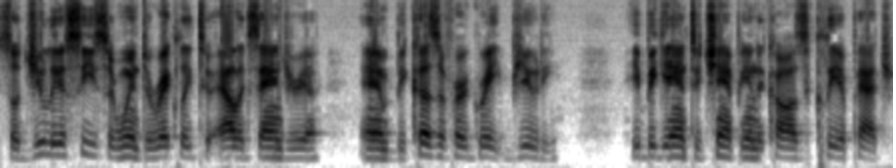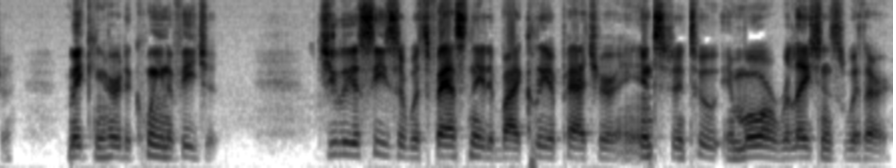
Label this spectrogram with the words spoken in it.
So Julius Caesar went directly to Alexandria, and because of her great beauty, he began to champion the cause of Cleopatra, making her the queen of Egypt. Julius Caesar was fascinated by Cleopatra and entered into immoral relations with her.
